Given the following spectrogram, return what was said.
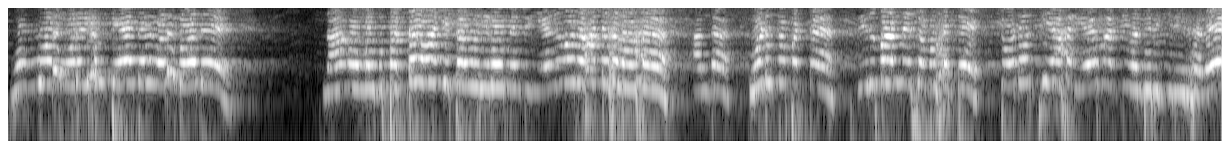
ஒவ்வொரு முறையும் தேர்தல் கொண்டிருக்கிறீர்களே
